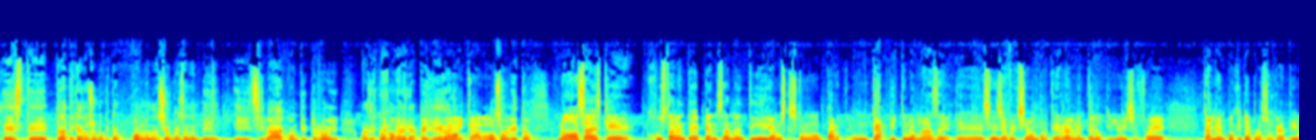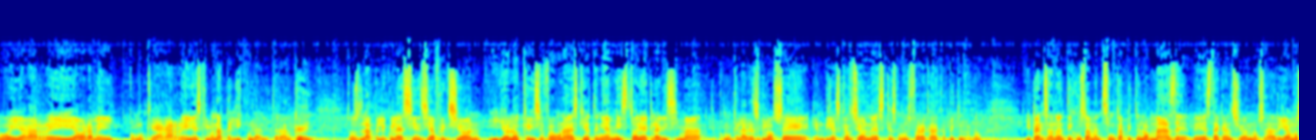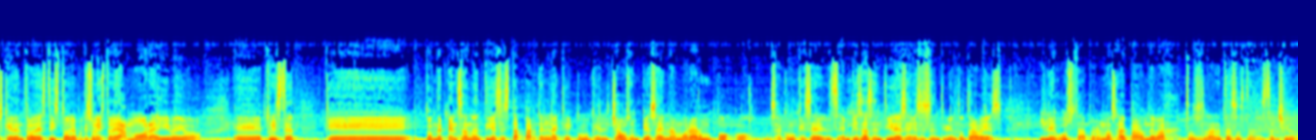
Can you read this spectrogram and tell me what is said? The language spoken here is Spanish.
Este, platícanos un poquito cómo nació Pensando en ti y si va con título y ahora sí con nombre y apellido Dedicado. o solito. No, sabes que justamente pensando en ti, digamos que es como parte, un capítulo más de, de ciencia ficción, porque realmente lo que yo hice fue cambié un poquito el proceso creativo y agarré y ahora me como que agarré y escribí una película, literal. Ok. Entonces la película es ciencia ficción y yo lo que hice fue una vez que yo tenía mi historia clarísima, como que la desglosé en 10 canciones, que es como si fuera cada capítulo, ¿no? Y pensando en ti justamente es un capítulo más de, de esta canción, o sea, digamos que dentro de esta historia, porque es una historia de amor ahí medio eh, twisted, que donde pensando en ti es esta parte en la que como que el chavo se empieza a enamorar un poco, o sea, como que se, se empieza a sentir ese, ese sentimiento otra vez y le gusta, pero no sabe para dónde va. Entonces, la neta, eso está, está chido.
